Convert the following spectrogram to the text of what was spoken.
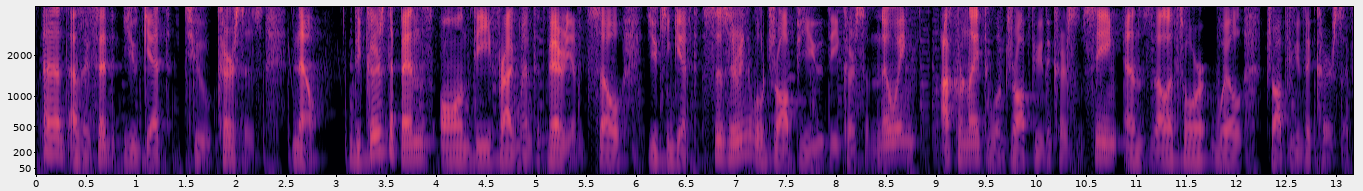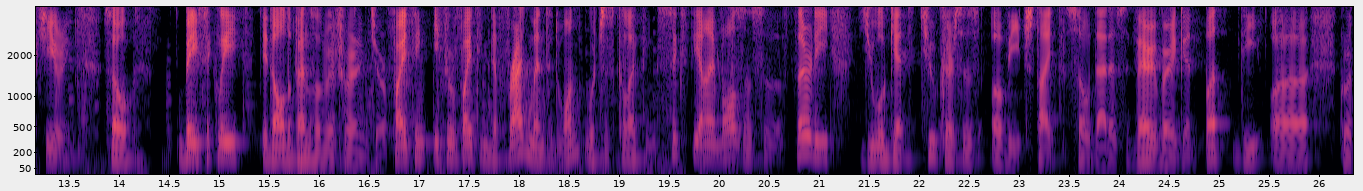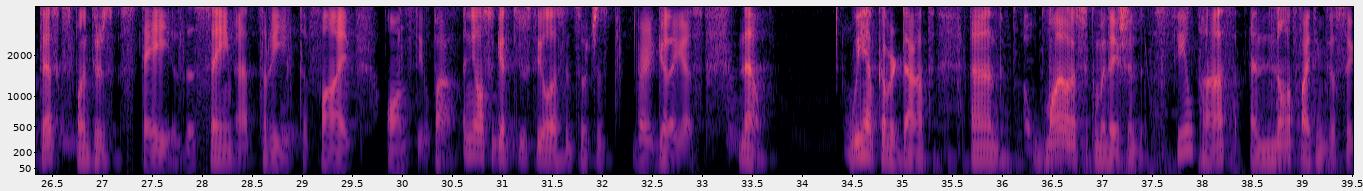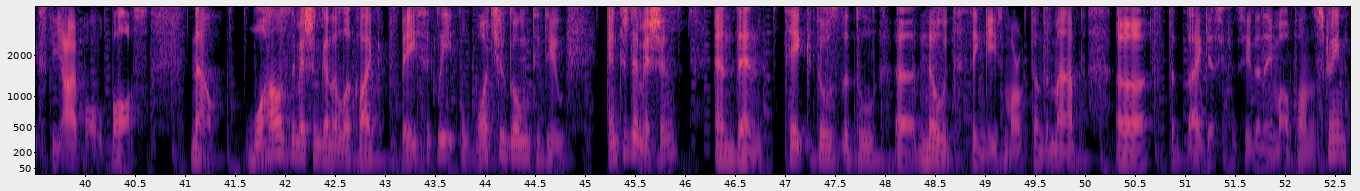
And as I said, you get two curses. Now, the curse depends on the fragmented variant, so you can get Suzerain will drop you the Curse of Knowing, Acronite will drop you the Curse of Seeing, and Zelator will drop you the Curse of Hearing. So Basically, it all depends on which variant you're fighting. If you're fighting the fragmented one, which is collecting 60 eyeballs instead of 30, you will get two curses of each type. So that is very, very good. But the uh, grotesque splinters stay the same at 3 to 5 on Steel Path. And you also get two Steel Essence, which is very good, I guess. Now, we have covered that and my honest recommendation steel path and not fighting the 60 eyeball boss. Now how's the mission gonna look like? Basically what you're going to do enter the mission and then take those little uh, node thingies marked on the map. Uh, i guess you can see the name up on the screen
